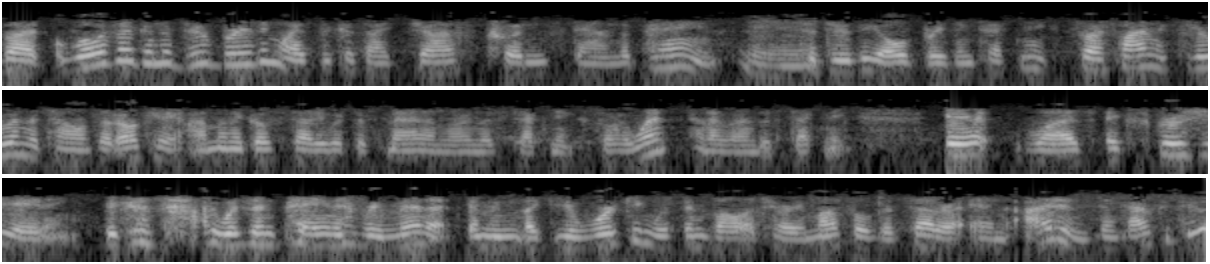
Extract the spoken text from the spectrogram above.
But what was I going to do breathing wise? Because I just couldn't stand the pain Mhm. to do the old breathing technique. So I finally threw in the towel and said, okay, I'm going to go study with this man and learn this technique. So I went and I learned this technique. It was excruciating because I was in pain every minute. I mean, like you're working with involuntary muscles, etc., and I didn't think I could do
